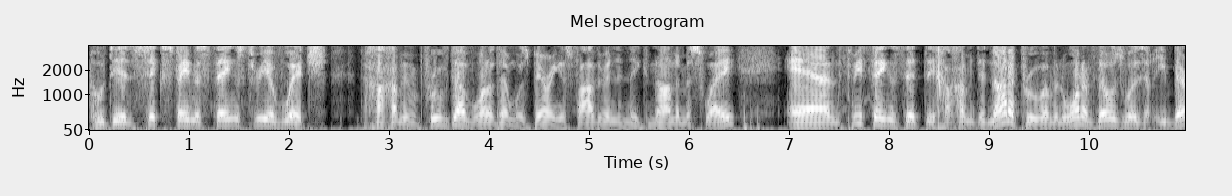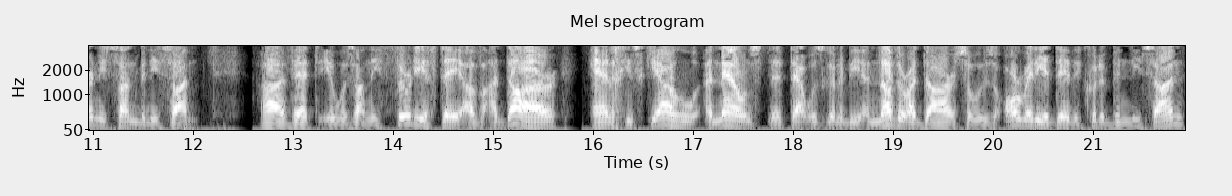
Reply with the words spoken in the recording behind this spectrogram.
who did six famous things, three of which the Chachamim approved of. One of them was burying his father in an ignominious way. And three things that the Chachamim did not approve of, and one of those was Iber Nisan B'Nisan. Uh, that it was on the 30th day of Adar, and Chizkiyahu announced that that was going to be another Adar, so it was already a day that could have been Nisan,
